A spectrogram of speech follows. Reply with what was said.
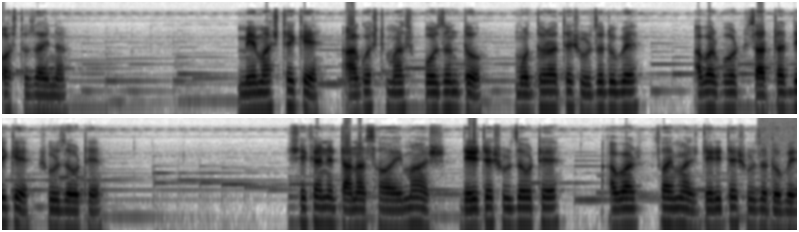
অস্ত যায় না। মে মাস থেকে আগস্ট মাস পর্যন্ত মধ্যরাতে সূর্য ডুবে, আবার ভোর চারটার দিকে সূর্য ওঠে। সেখানে টানা ছয় মাস দেরিতে সূর্য ওঠে, আবার ছয় মাস দেরিতে সূর্য ডোবে।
